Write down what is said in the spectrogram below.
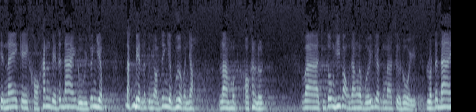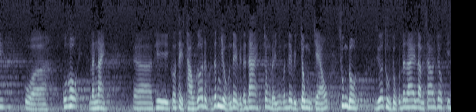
Hiện nay cái khó khăn về đất đai đối với doanh nghiệp, đặc biệt là từ nhóm doanh nghiệp vừa và nhỏ là một khó khăn lớn. Và chúng tôi hy vọng rằng là với việc mà sửa đổi luật đất đai của Quốc hội lần này à, thì có thể tháo gỡ được rất nhiều vấn đề về đất đai trong đấy những vấn đề về trồng chéo xung đột giữa thủ tục đất đai làm sao cho cái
